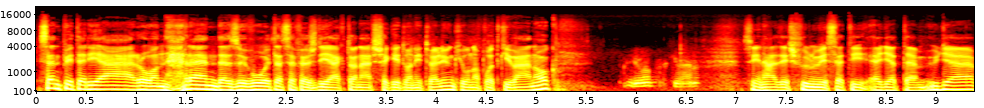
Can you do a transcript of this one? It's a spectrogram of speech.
Szentpéteri Áron rendező volt, SFS diák tanársegéd van itt velünk. Jó napot kívánok! Jó napot kívánok! Színház és Filmvészeti Egyetem ügye.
